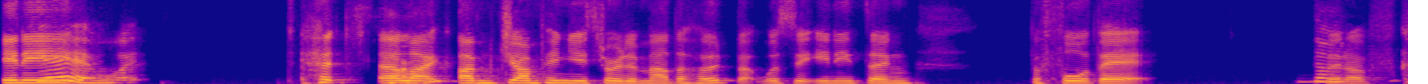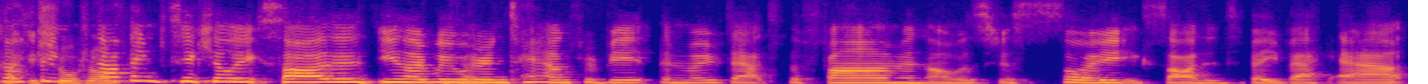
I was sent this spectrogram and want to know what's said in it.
Any yeah. What? Hit, uh, like I'm jumping you through to motherhood, but was there anything before that no, that I've cut nothing, you short on? Nothing particularly excited. You know, we okay. were in town for a bit, then moved out to the farm, and I was just so excited to be back out,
